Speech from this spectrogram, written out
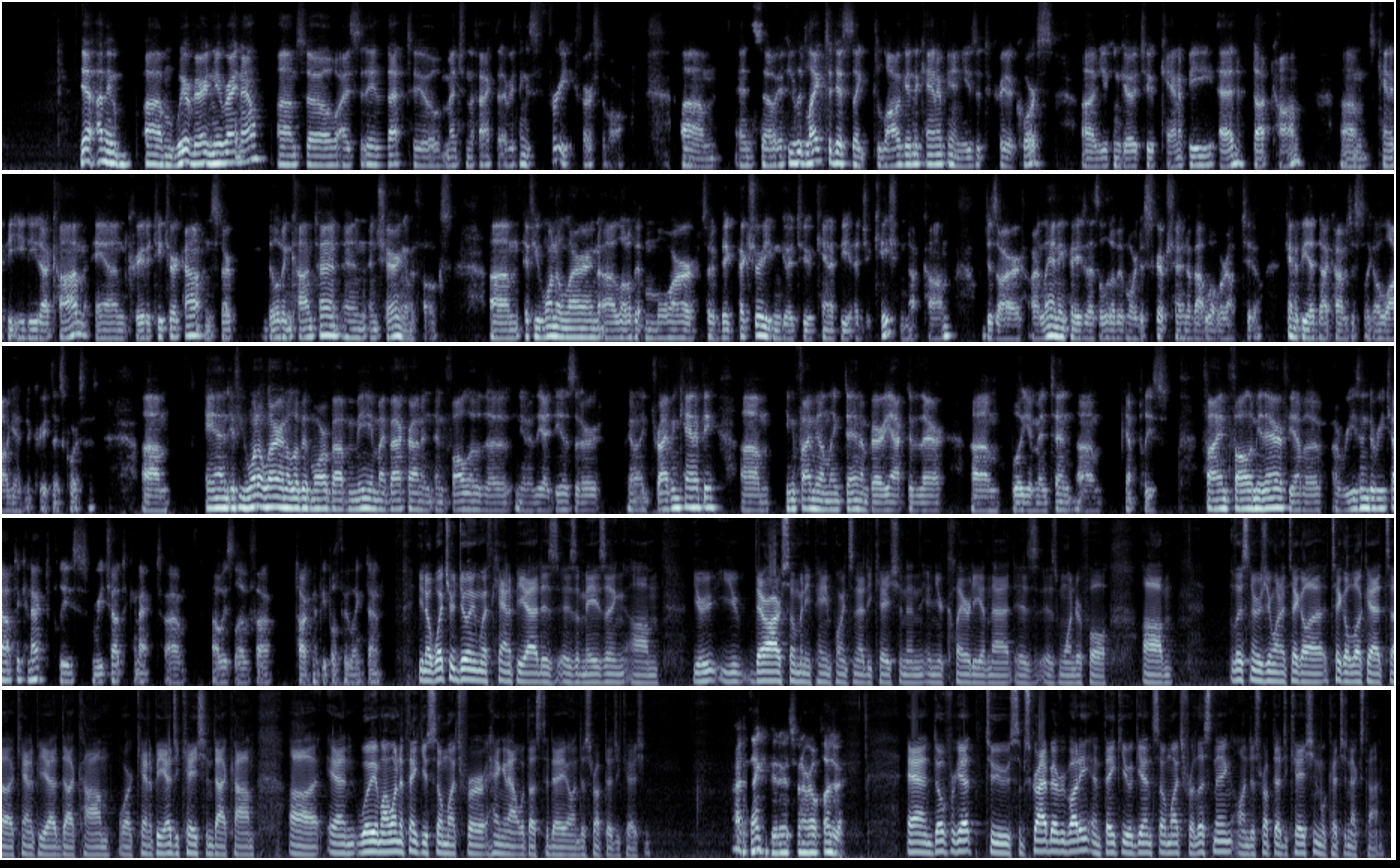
Yeah, I mean, um, we're very new right now. Um, so I say that to mention the fact that everything is free, first of all. Um, and so if you would like to just like log into Canopy and use it to create a course, uh, you can go to canopyed.com. Um, it's canopyed.com and create a teacher account and start building content and, and sharing it with folks. Um, if you want to learn a little bit more sort of big picture, you can go to canopyeducation.com, which is our, our landing page that's a little bit more description about what we're up to. Canopyed.com is just like a login to create those courses. Um, and if you want to learn a little bit more about me and my background and, and follow the you know the ideas that are you know, like driving Canopy, um, you can find me on LinkedIn. I'm very active there. Um, William Minton. Um, yeah, please find follow me there. If you have a, a reason to reach out to connect, please reach out to connect. Um, I always love uh, talking to people through LinkedIn. You know what you're doing with Canopy Ed is is amazing. Um, you you there are so many pain points in education and, and your clarity in that is is wonderful. Um, listeners you want to take a take a look at uh, canopyed.com or canopyeducation.com uh, and william i want to thank you so much for hanging out with us today on disrupt education. All right thank you peter. It's been a real pleasure. And don't forget to subscribe everybody and thank you again so much for listening on disrupt education. We'll catch you next time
